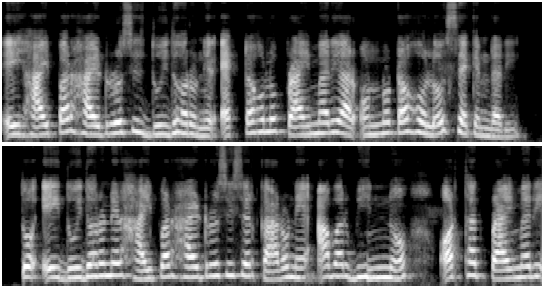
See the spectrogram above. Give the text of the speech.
এই হাইপার হাইড্রোসিস দুই ধরনের, একটা হলো প্রাইমারি আর অন্যটা হলো সেকেন্ডারি। তো এই দুই ধরনের হাইপার হাইড্রোসিসের কারণে আবার ভিন্ন, অর্থাৎ প্রাইমারি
